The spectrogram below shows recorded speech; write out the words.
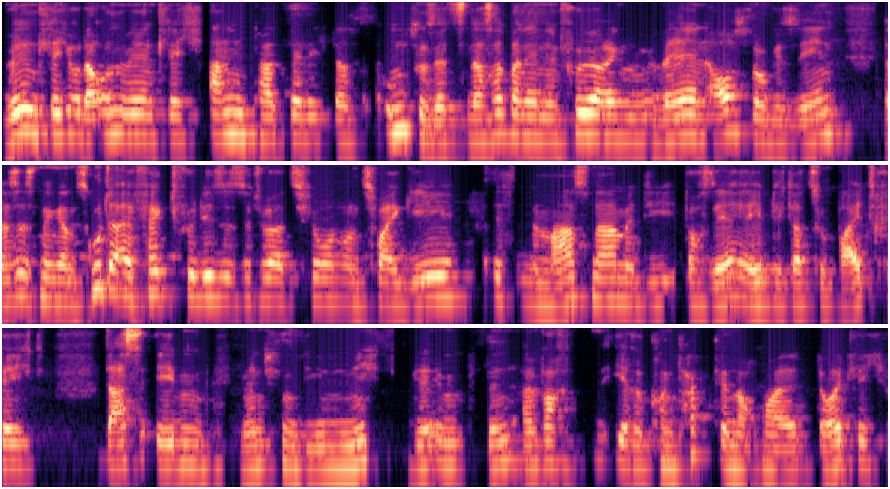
willentlich oder unwillentlich an, tatsächlich das umzusetzen. Das hat man in den früheren Wellen auch so gesehen. Das ist ein ganz guter Effekt für diese Situation und 2G ist eine Maßnahme, die doch sehr erheblich dazu beiträgt, dass eben Menschen, die nicht geimpft sind, einfach ihre Kontakte nochmal deutlich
